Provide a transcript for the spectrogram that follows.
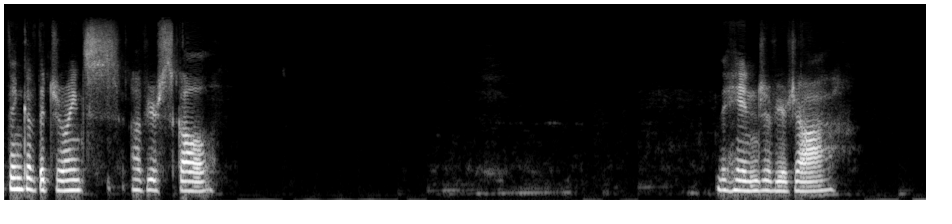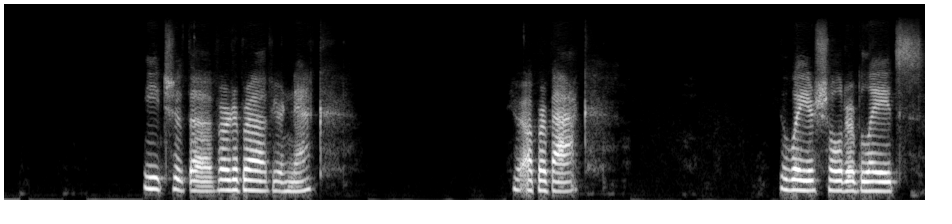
Think of the joints of your skull. The hinge of your jaw. Each of the vertebra of your neck, your upper back, the way your shoulder blades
